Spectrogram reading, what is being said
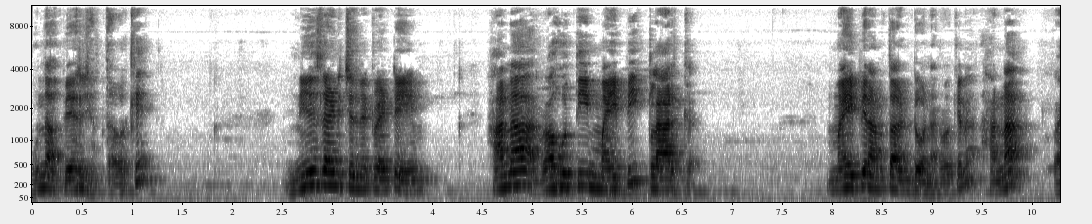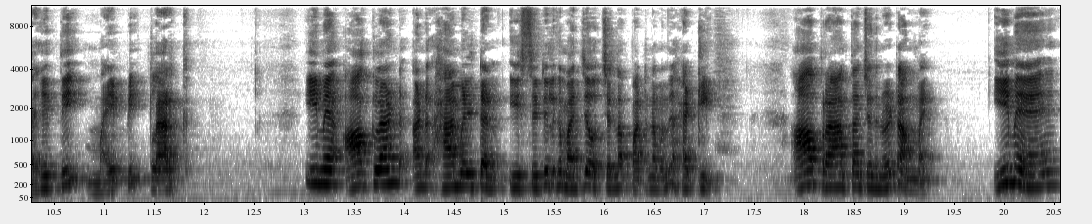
ముందు ఆ పేరు చెప్తా ఓకే? న్యూజిలాండ్ చెందినటువంటి హనా రహుతి మైపి క్లార్క్. మైపిని అంతా అంటూ ఉన్నారు ఓకేనా? Hana Rawhiti Maipi Clarke. ఈమె ఆక్లాండ్ అండ్ హామిల్టన్ ఈ సిటీలకు మధ్య ఒక చిన్న పట్టణం ఉంది హట్లీ. ఆ ప్రాంతం చెందినటువంటి అమ్మాయి. ఈమె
